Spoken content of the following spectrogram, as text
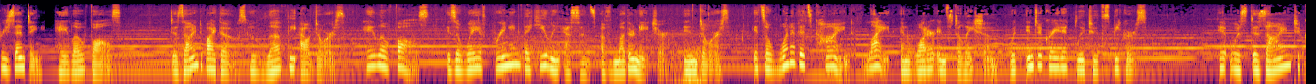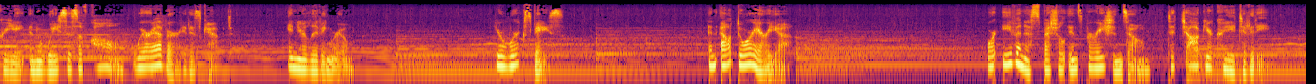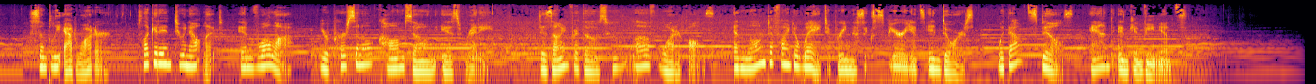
presenting Halo Falls. Designed by those who love the outdoors, Halo Falls is a way of bringing the healing essence of Mother Nature indoors. It's a one of its kind light and water installation with integrated Bluetooth speakers. It was designed to create an oasis of calm wherever it is kept in your living room, your workspace, an outdoor area, or even a special inspiration zone to jog your creativity. Simply add water, plug it into an outlet, and voila, your personal calm zone is ready. Designed for those who love waterfalls and long to find a way to bring this experience indoors without spills and inconvenience.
